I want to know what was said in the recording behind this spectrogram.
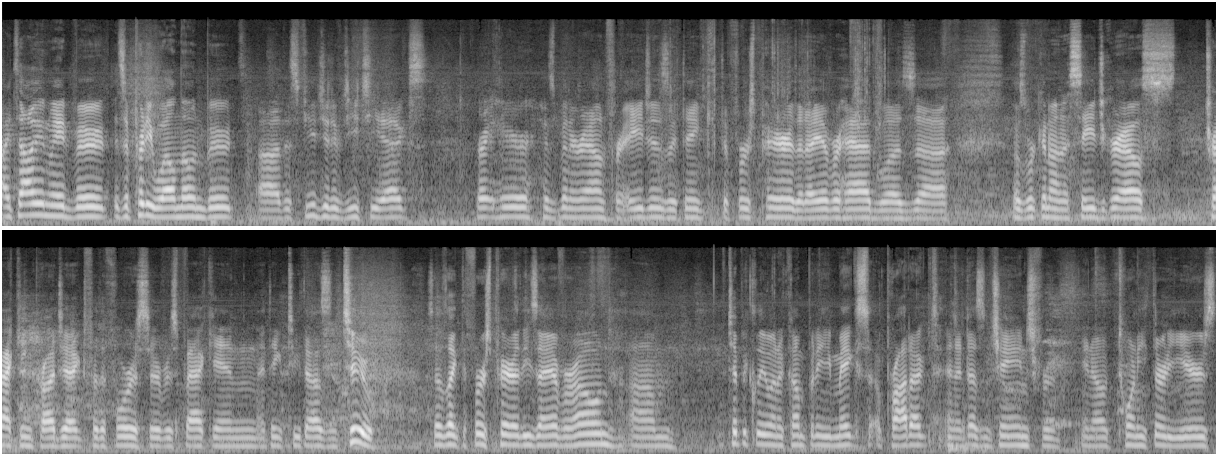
Italian-made boot. It's a pretty well-known boot. Uh, this Fugitive GTX right here has been around for ages. I think the first pair that I ever had was uh, I was working on a sage grouse tracking project for the Forest Service back in I think 2002. So it was like the first pair of these I ever owned. Um, typically, when a company makes a product and it doesn't change for you know 20, 30 years,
